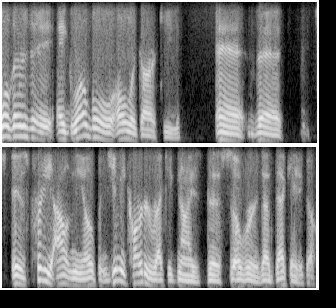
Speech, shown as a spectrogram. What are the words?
Well, there's a, a global oligarchy uh, that is pretty out in the open. Jimmy Carter recognized this over a decade ago.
